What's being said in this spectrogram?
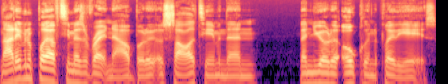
not even a playoff team as of right now, but a, a solid team. And then then you go to Oakland to play the A's,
